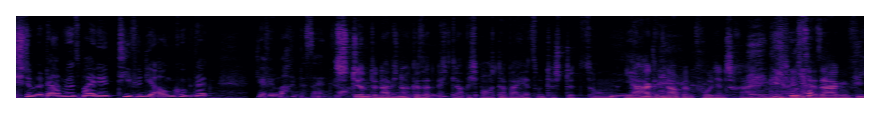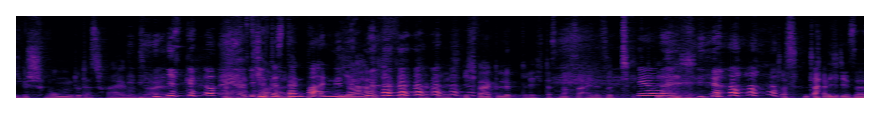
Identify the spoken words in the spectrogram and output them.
Stimmt. Und da haben wir uns beide tief in die Augen geguckt und gesagt, ja, wir machen das einfach. Stimmt, und da habe ich noch Mhm. gesagt, ich glaube, ich brauche dabei jetzt Unterstützung. Ja, genau, beim Folienschreiben. Ich muss ja sagen, wie geschwungen du das schreiben sollst. Ja, genau. Ich habe das dankbar Ja, angenommen. ich war glücklich. Ich war glücklich, dass noch so eine so tickt Ja, wie ich, dass wir da nicht diese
